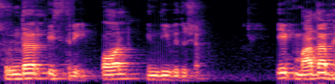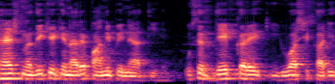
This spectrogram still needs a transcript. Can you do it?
सुंदर स्त्री, पॉल हिंदी विदूषक। एक मादा भैंस नदी के किनारे पानी पीने आती है। उसे देखकर एक युवा शिकारी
